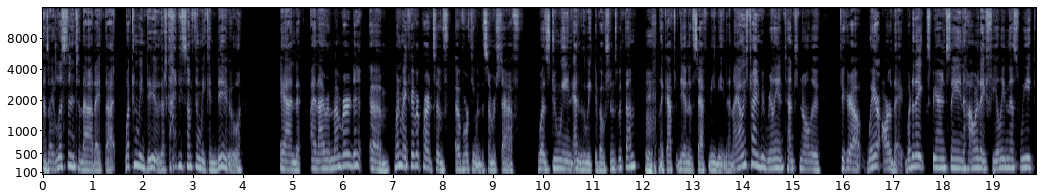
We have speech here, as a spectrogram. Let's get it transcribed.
as I listened to that, I thought, what can we do? There's got to be something we can do. And, and I remembered um, one of my favorite parts of, of working with the summer staff was doing end of the week devotions with them, mm. like after the end of the staff meeting. And I always try to be really intentional to figure out where are they? What are they experiencing? How are they feeling this week?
